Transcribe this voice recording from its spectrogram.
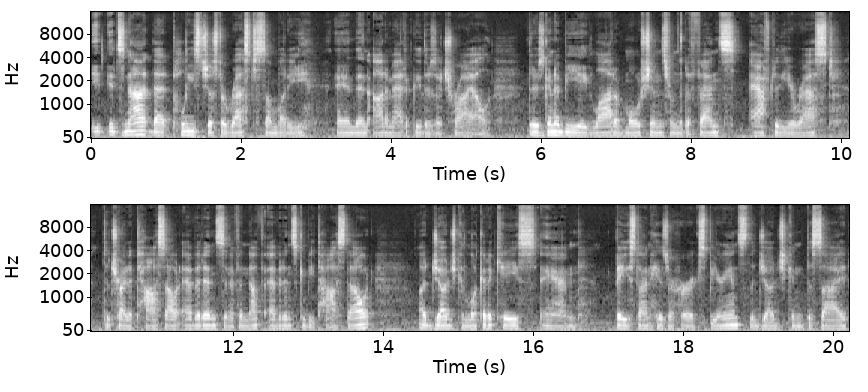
it, it's not that police just arrest somebody and then automatically there's a trial. There's going to be a lot of motions from the defense after the arrest to try to toss out evidence, and if enough evidence can be tossed out, a judge can look at a case and based on his or her experience the judge can decide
